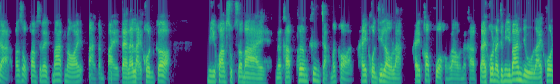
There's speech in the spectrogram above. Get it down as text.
จะประสบความสำเร็จมากน้อยต่างกันไป แต่หลาย ๆ คนก็มีความสุขสบายนะครับ เพิ่มขึ้นจากเมื่อก่อน ให้คนที่เรารักให้ครอบครัวของเรานะครับ หลายคนอาจจะมีบ้านอยู่ หลายคน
